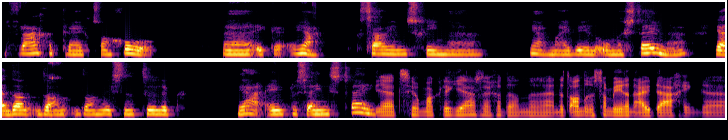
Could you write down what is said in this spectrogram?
vragen krijgt van, goh, eh, ik, eh, ja, zou je misschien eh, ja, mij willen ondersteunen? Ja, dan, dan, dan is natuurlijk, ja, 1 plus 1 is 2. Ja, het is heel makkelijk ja zeggen dan. eh, en het andere is dan meer een uitdaging. eh.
